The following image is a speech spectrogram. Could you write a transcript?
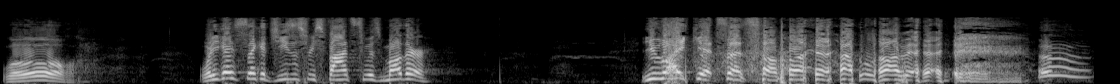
Whoa. What do you guys think of Jesus' response to his mother? You like it, says someone. I love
